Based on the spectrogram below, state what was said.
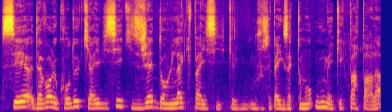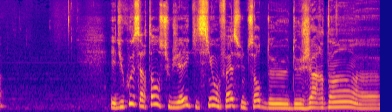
c'est d'avoir le cours d'eau qui arrive ici et qui se jette dans le lac par ici. je ne sais pas exactement où, mais quelque part par là. Et du coup, certains ont suggéré qu'ici on fasse une sorte de, jardin. Euh,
